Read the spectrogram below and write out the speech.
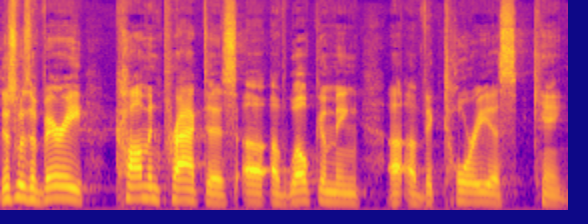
This was a very common practice of, of welcoming uh, a victorious king,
